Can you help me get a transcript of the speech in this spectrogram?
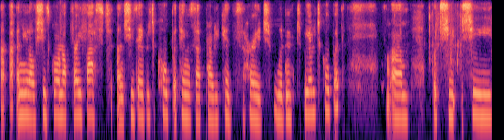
and you know she's grown up very fast, and she's able to cope with things that probably kids her age wouldn't be able to cope with. Um, but she she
